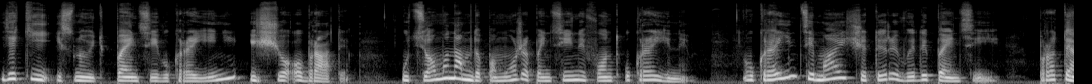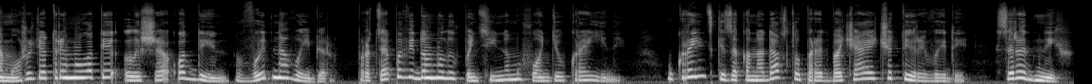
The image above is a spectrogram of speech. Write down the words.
які існують пенсії в Україні і що обрати. У цьому нам допоможе Пенсійний фонд України. Українці мають чотири види пенсії, проте можуть отримувати лише один вид на вибір. Про це повідомили в Пенсійному фонді України. Українське законодавство передбачає чотири види. Серед них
